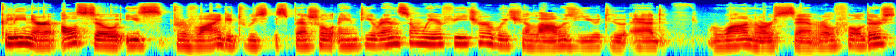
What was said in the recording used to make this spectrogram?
Cleaner also is provided with a special anti-ransomware feature which allows you to add one or several folders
